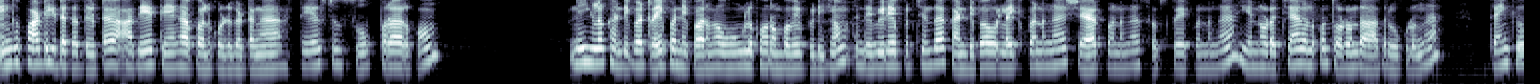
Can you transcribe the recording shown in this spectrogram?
எங்கள் பாட்டிக்கிட்ட கற்றுக்கிட்ட அதே தேங்காய் பால் கொழுக்கட்டைங்க. டேஸ்ட்டு சூப்பராக இருக்கும். நீங்களும் கண்டிப்பாக ட்ரை பண்ணி பாருங்கள் உங்களுக்கும் ரொம்பவே பிடிக்கும். இந்த வீடியோ பிடிச்சிருந்தால் கண்டிப்பாக ஒரு லைக் பண்ணுங்கள் ஷேர் பண்ணுங்கள் சப்ஸ்கிரைப் பண்ணுங்கள் என்னோடய சேனலுக்கும் தொடர்ந்து ஆதரவு கொடுங்க. தேங்க்யூ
